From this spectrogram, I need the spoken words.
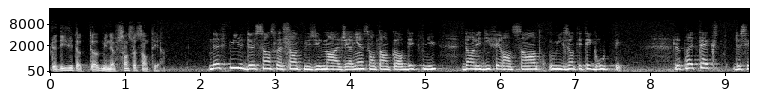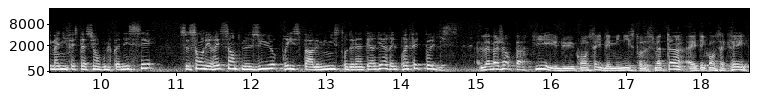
le 18 octobre 1961. 9260 musulmans algériens sont encore détenus dans les différents centres où ils ont été groupés. Le prétexte de ces manifestations, vous le connaissez, ce sont les récentes mesures prises par le ministre de l'Intérieur et le préfet de police. La majeure partie du Conseil des ministres de ce matin a été consacrée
